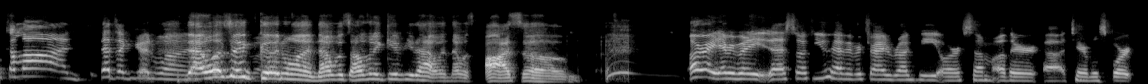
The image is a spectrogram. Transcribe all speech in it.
oh, come on. That's a good one. That was a good one. That was, I'm going to give you that one. That was awesome. All right, everybody. Uh, so if you have ever tried rugby or some other uh, terrible sport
